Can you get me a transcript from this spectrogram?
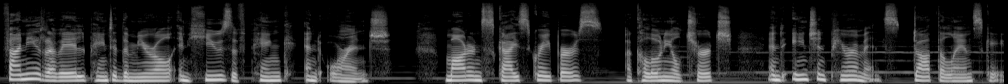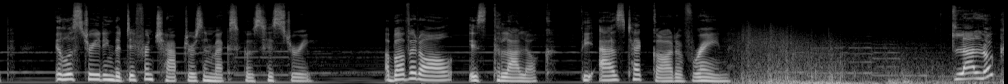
Fanny Rabel painted the mural in hues of pink and orange. Modern skyscrapers, a colonial church, and ancient pyramids dot the landscape, illustrating the different chapters in Mexico's history. Above it all is Tlaloc, the Aztec god of rain. Tlaloc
